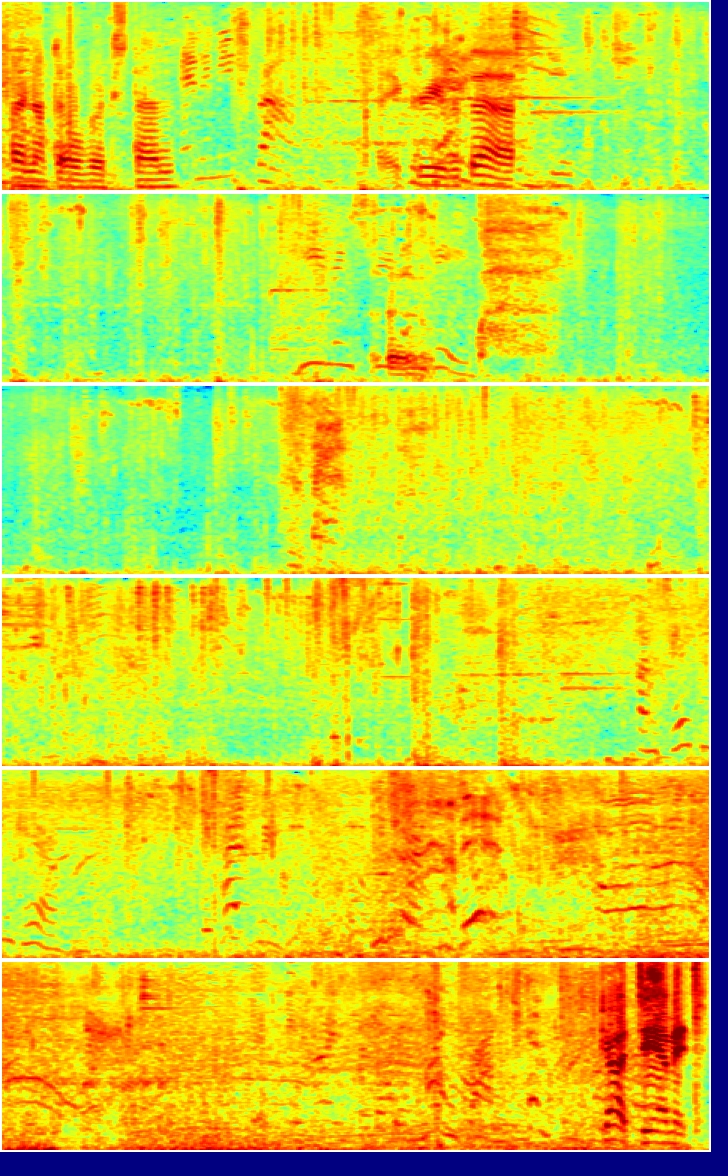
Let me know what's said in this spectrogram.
Try not to overextend. I agree with that. Healing stream engaged. damn it!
